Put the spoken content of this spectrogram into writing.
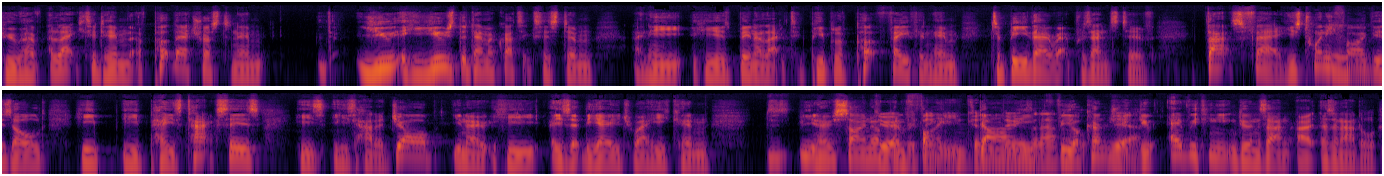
who have elected him that have put their trust in him. You, he used the democratic system and he, he has been elected. People have put faith in him to be their representative. That's fair. He's 25 Hmm. years old. He he pays taxes. He's he's had a job. You know, he is at the age where he can, you know, sign up Do and fight and can do as die for your country. Yeah. Do everything you can do as an, as an adult.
